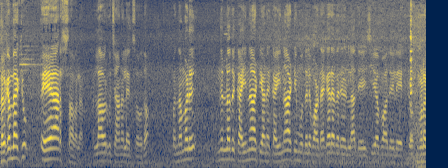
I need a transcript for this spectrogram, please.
Welcome back to A R സവലർ എല്ലാവർക്കും ചാനലിലേക്ക് സ്വാഗതം. അപ്പം നമ്മൾ ഇന്നുള്ളത് കൈനാട്ടിയാണ്. കൈനാട്ടി മുതൽ വടകര വരെയുള്ള ദേശീയപാതയിലെ ഏറ്റവും നമ്മളെ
